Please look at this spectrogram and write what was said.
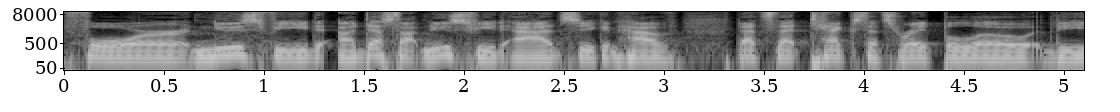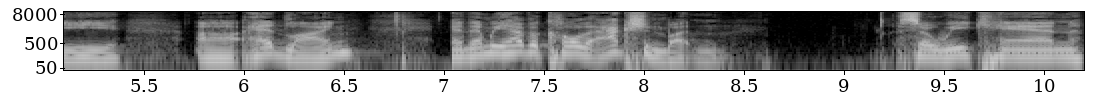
for newsfeed, uh, desktop newsfeed ads. So you can have that's that text that's right below the uh, headline. And then we have a call to action button. So we can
